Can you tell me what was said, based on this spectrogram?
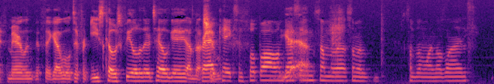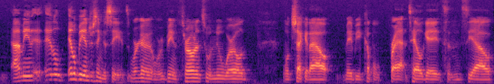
if Maryland, if they got a little different East Coast feel to their tailgate. I'm not Crab sure. Crab cakes and football. I'm Yeah. guessing some of the, some of something along those lines. I mean, it, it'll it'll be interesting to see. It's, we're gonna we're being thrown into a new world. We'll check it out. Maybe a couple frat tailgates and see how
